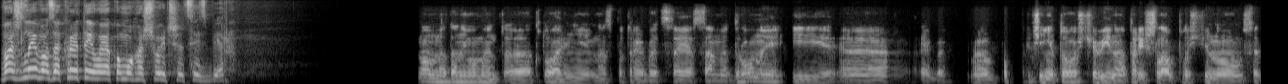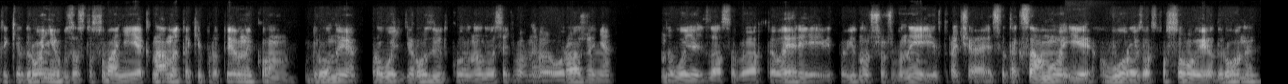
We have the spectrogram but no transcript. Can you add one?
важливо закрити його якомога швидше цей збір. Ну, на даний момент е, актуальні в нас потреби це саме дрони і е, реби. Е, По причині того, що війна перейшла в площину все-таки дронів, застосування як нами, так і противником. Дрони проводять розвідку, наносять вогневе ураження, наводять засоби артилерії. і, Відповідно, що ж вони і втрачаються. Так само і ворог застосовує дрони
